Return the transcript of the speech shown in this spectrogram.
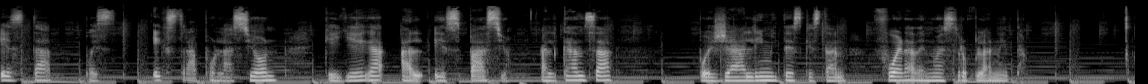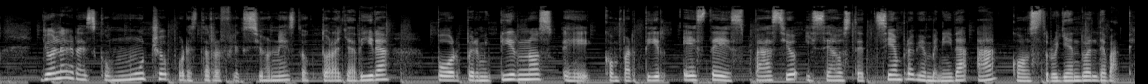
esta pues extrapolación que llega al espacio, alcanza pues ya límites que están fuera de nuestro planeta. Yo le agradezco mucho por estas reflexiones, doctora Yadira, por permitirnos eh, compartir este espacio y sea usted siempre bienvenida a Construyendo el Debate.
